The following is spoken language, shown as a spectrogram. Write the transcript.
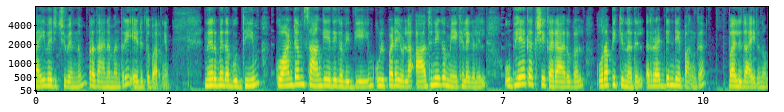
കൈവരിച്ചുവെന്നും പ്രധാനമന്ത്രി എടുത്തു പറഞ്ഞു. നിർമ്മിത ബുദ്ധിയും ക്വാണ്ടം സാങ്കേതിക വിദ്യയും ഉൾപ്പെടെയുള്ള ആധുനിക മേഖലകളിൽ ഉഭയകക്ഷി കരാറുകൾ ഉറപ്പിക്കുന്നതിൽ റെഡിന്റെ പങ്ക് വലുതായിരുന്നു.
